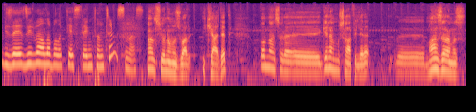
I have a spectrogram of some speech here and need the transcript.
Bize zirve alabalık tesislerini tanıtır mısınız? Pansiyonumuz var iki adet. Ondan sonra e, gelen misafirlere e, manzaramız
